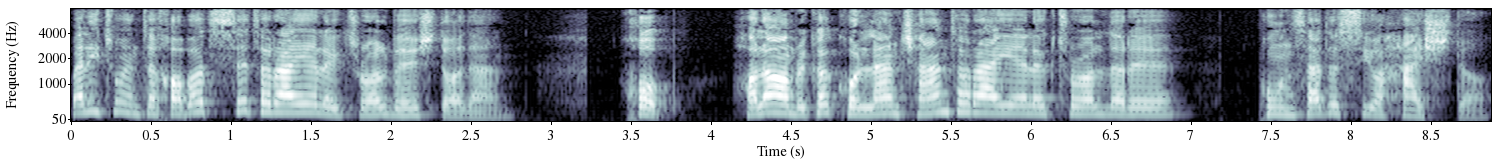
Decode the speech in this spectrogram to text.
ولی تو انتخابات سه تا رأی الکترال بهش دادن. خب حالا آمریکا کلا چند تا رأی الکترال داره؟ 538 تا.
